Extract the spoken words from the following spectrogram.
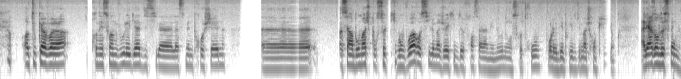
en tout cas, voilà. Prenez soin de vous, les gars, d'ici la, la semaine prochaine. Euh, c'est un bon match pour ceux qui vont voir aussi le match de l'équipe de France à la Méno. Nous, on se retrouve pour le débrief du match contre Lyon. Allez, à dans deux semaines.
